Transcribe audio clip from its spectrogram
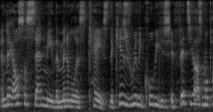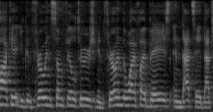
And they also send me the minimalist case. The case is really cool because it fits the Osmo Pocket. You can throw in some filters, you can throw in the Wi-Fi base, and that's it. That's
